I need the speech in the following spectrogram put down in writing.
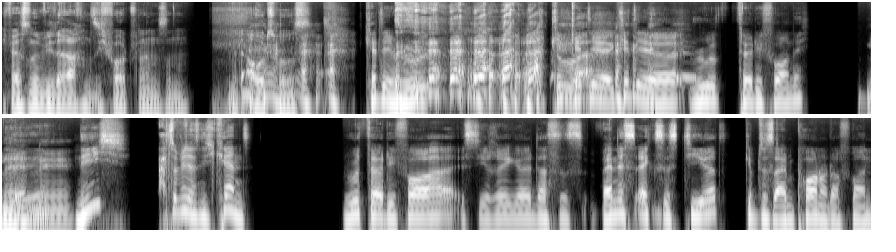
Ich weiß nur, wie Drachen sich fortpflanzen. Mit Autos. Kennt ihr Rule, kennt, ihr, kennt ihr Rule 34 nicht? Nee. Nicht? Als ob ihr das nicht kennt. Rule 34 ist die Regel, dass es, wenn es existiert, gibt es einen Porno davon.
